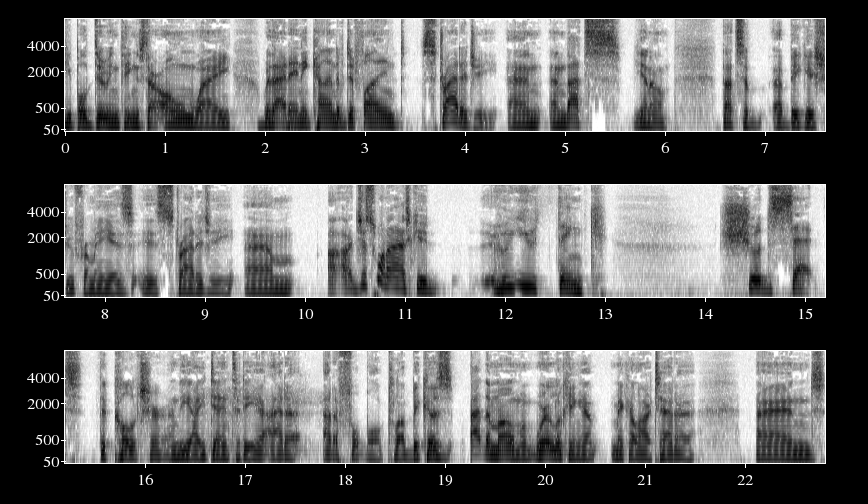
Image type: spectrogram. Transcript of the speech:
people doing things their own way without any kind of defined strategy. And, and that's, you know, that's a, a big issue for me is, is strategy. Um, I, I just want to ask you who you think should set the culture and the identity at a at a football club because at the moment we're looking at Mikel Arteta and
